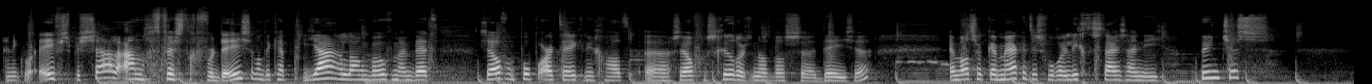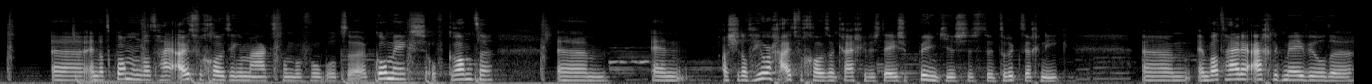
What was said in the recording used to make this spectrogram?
en ik wil even speciale aandacht vestigen voor deze, want ik heb jarenlang boven mijn bed zelf een pop-art tekening gehad, uh, zelf geschilderd en dat was deze. En wat zo kenmerkend is voor Roy Lichtenstein zijn die puntjes. Uh, en dat kwam omdat hij uitvergrotingen maakt van bijvoorbeeld comics of kranten. Um, en als je dat heel erg uitvergroot, dan krijg je dus deze puntjes, dus de druktechniek. Um, en wat hij er eigenlijk mee wilde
